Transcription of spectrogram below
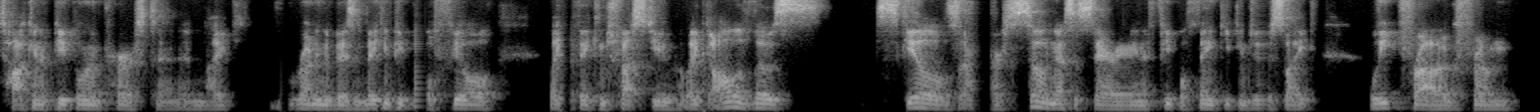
talking to people in person and like running a business, making people feel like they can trust you. Like all of those skills are, are so necessary. And if people think you can just like leapfrog from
